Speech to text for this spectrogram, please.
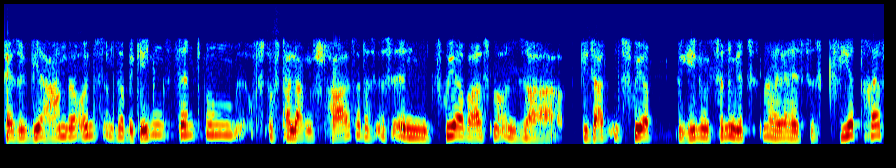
Also wir haben bei uns unser Begegnungszentrum auf, der Langen Straße. Das ist in, früher war es mal unser, wir sagten früher Begegnungszentrum, jetzt heißt es Queertreff.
